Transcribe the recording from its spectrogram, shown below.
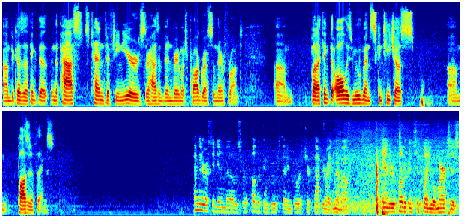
um, because I think that in the past 10, 15 years, there hasn't been very much progress on their front. Um, but I think that all these movements can teach us um, positive things. I'm interested in those Republican groups that endorsed your copyright memo, and the Republicans who call you a Marxist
